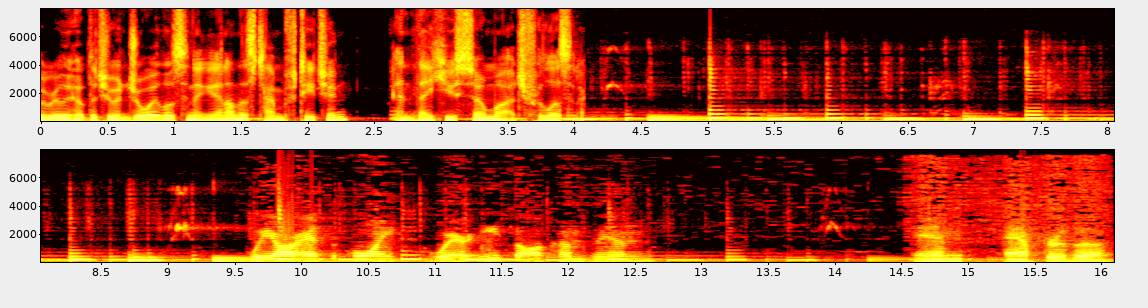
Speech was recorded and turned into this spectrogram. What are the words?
We really hope that you enjoy listening in on this time of teaching, and thank you so much for listening. We are at the point where Esau comes in, and after the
